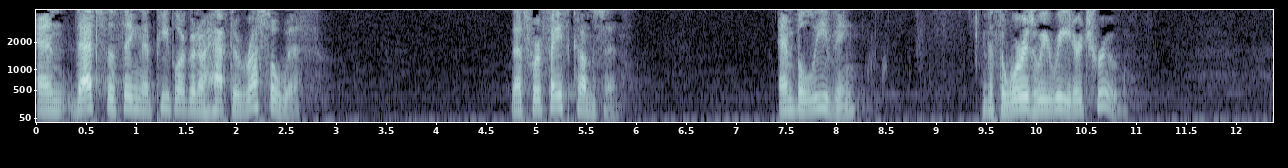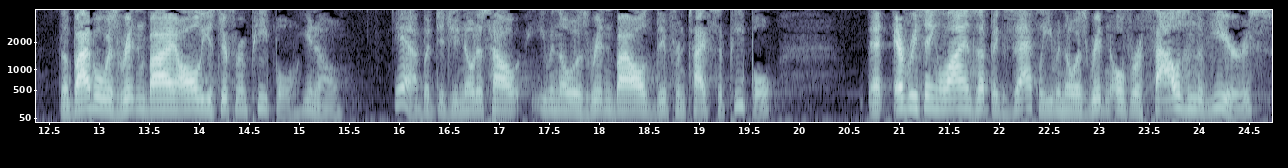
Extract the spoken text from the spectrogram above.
And that's the thing that people are going to have to wrestle with. That's where faith comes in. And believing that the words we read are true. The Bible was written by all these different people, you know. Yeah, but did you notice how, even though it was written by all different types of people, that everything lines up exactly, even though it's written over a thousand of years.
